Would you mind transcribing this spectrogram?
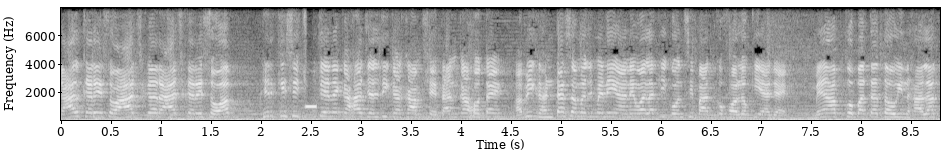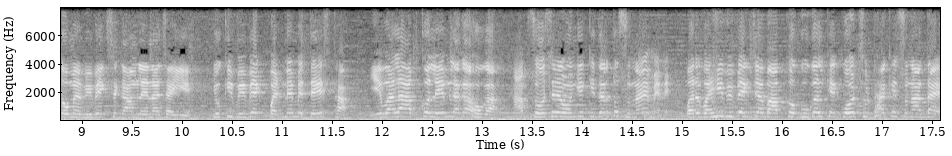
काल करे सो आज कर, आज करे सो अब। फिर किसी चूते ने कहा, जल्दी का काम शैतान का होता है। अभी घंटा समझ में नहीं आने वाला कि कौन सी बात को फॉलो किया जाए। मैं आपको बताता हूँ, इन हालातों में विवेक से काम लेना चाहिए। क्योंकि विवेक पढ़ने में तेज था। ये वाला आपको लेम लगा होगा। आप सोच रहे होंगे किधर तो सुना है मैंने। पर वही विवेक जब आपको गूगल के कोड्स उठा के सुनाता है,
